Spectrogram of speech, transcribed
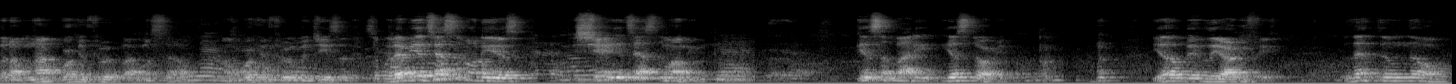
but I'm not working through it by myself. Amen. I'm working through it with Jesus. So whatever your testimony is, share your testimony. Give somebody your story, your bibliography. Let them know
